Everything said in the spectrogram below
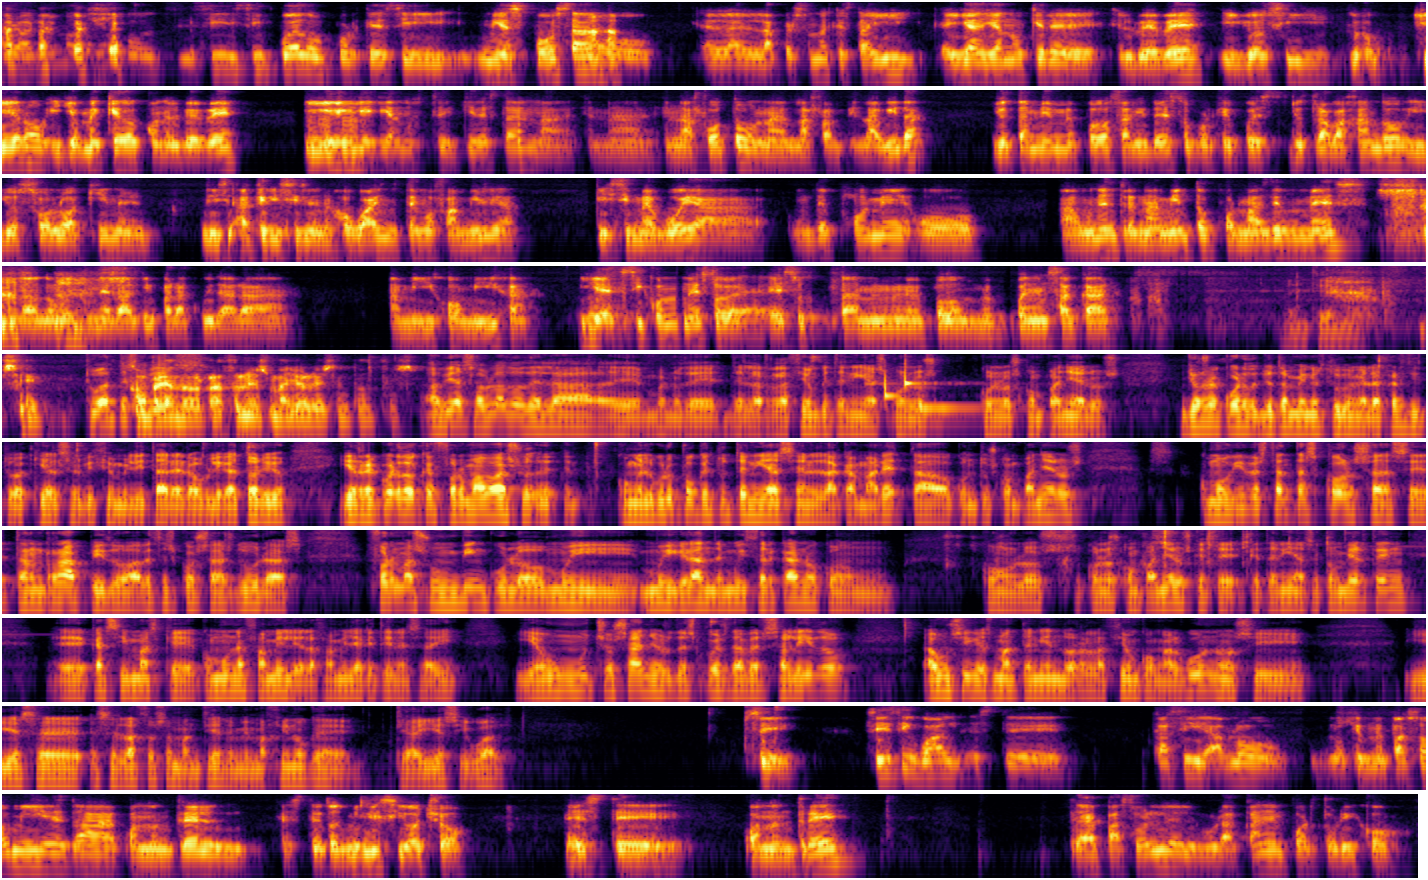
pero al mismo tiempo, sí, sí, sí puedo, porque si mi esposa Ajá. o la, la persona que está ahí, ella ya no quiere el bebé y yo sí lo quiero y yo me quedo con el bebé y ella ya no quiere estar en la, en la, en la foto, en la, en, la, en la vida, yo también me puedo salir de eso porque pues yo trabajando y yo solo aquí en, el, que decir en Hawái no tengo familia y si me voy a un deployment o a un entrenamiento por más de un mes, no, no voy a tener a alguien para cuidar a, a mi hijo o mi hija. Y No. así con esto, eso también me, puedo, me pueden sacar. Entiendo. Sí, Tú antes comprendo. habías, Razones mayores, entonces. habías hablado de la, eh, bueno, de, de la relación que tenías con los, con los compañeros. Yo recuerdo, yo también estuve en el ejército, aquí el servicio militar era obligatorio, y recuerdo que formabas, eh, eh, con el grupo que tú tenías en la camareta o con tus compañeros, como vives tantas cosas eh, tan rápido, a veces cosas duras, formas un vínculo muy, muy grande, muy cercano con, con, los, con los compañeros que, te, que tenían. Se convierten eh, casi más que como una familia, la familia que tienes ahí. Y aún muchos años después de haber salido, aún sigues manteniendo relación con algunos y, y ese, ese lazo se mantiene. Me imagino que, que ahí es igual. Sí, sí, es igual. Este, casi hablo, lo que me pasó a mí es ah, cuando entré en este, 2018, este, cuando entré, eh, pasó el, el huracán en Puerto Rico.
